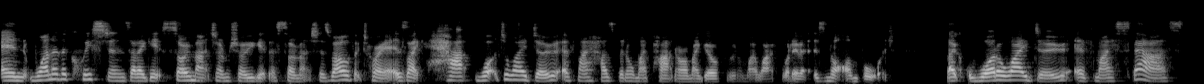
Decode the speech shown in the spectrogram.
And one of the questions that I get so much, I'm sure you get this so much as well, Victoria, is like, how what do I do if my husband or my partner or my girlfriend or my wife, whatever, is not on board? Like, what do I do if my spouse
